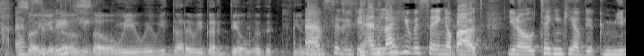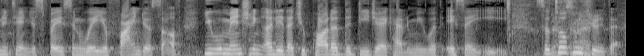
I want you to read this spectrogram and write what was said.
so you know so we, we, we gotta we gotta deal with it you know Absolutely. And like you were saying about, you know, taking care of your community and your space and where you find yourself, you were mentioning earlier that you're part of the DJ Academy with SAE. So That's talk me right. through that.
